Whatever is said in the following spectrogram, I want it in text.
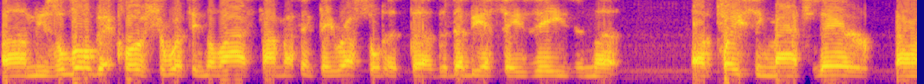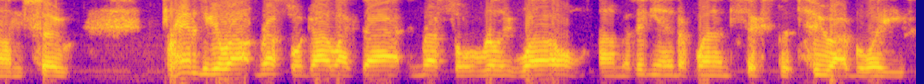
um, he was a little bit closer with him the last time. I think they wrestled at the, the WSAZs in the uh, placing match there. Um, so for him to go out and wrestle a guy like that and wrestle really well, I think he ended up winning six to two, I believe.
